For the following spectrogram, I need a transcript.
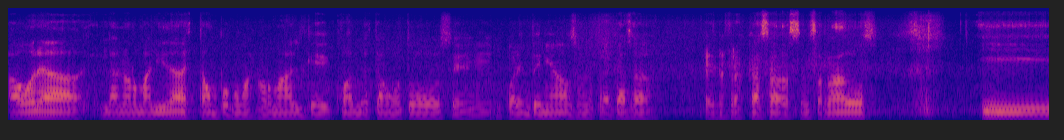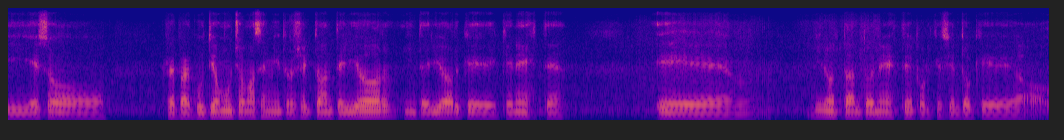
ahora la normalidad está un poco más normal que cuando estábamos todos en cuarentenados en nuestra casa, en nuestras casas encerrados. Y eso repercutió mucho más en mi proyecto anterior, interior, que, en este. Eh, y no tanto en este, porque siento que oh,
